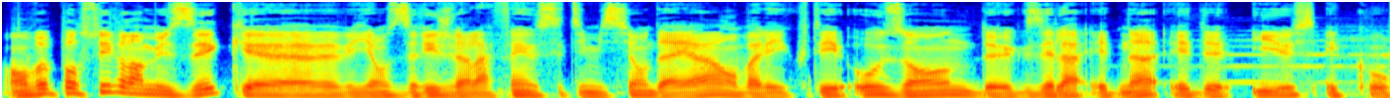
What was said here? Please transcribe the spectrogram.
On va poursuivre en musique euh, et on se dirige vers la fin de cette émission d'ailleurs. On va aller écouter Ozone de Xela Edna et de Ius Echo.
